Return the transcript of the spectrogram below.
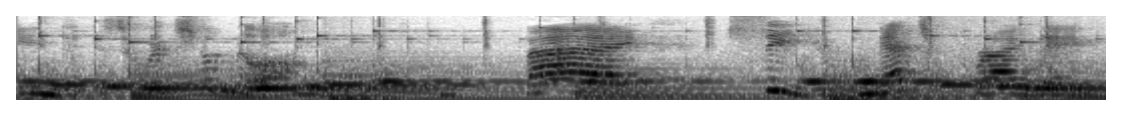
in the description below. Bye! See you next Friday!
